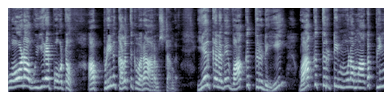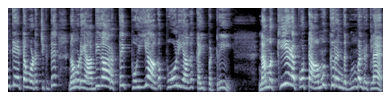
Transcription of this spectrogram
போடா உயிரே போகட்டும் அப்படின்னு களத்துக்கு வர ஆரம்பிச்சிட்டாங்க. ஏற்கனவே வாக்கு திருடி வாக்கு திருட்டின் மூலமாக பின்கேட்டை உடைச்சிக்கிட்டு நம்முடைய அதிகாரத்தை பொய்யாக போலியாக கைப்பற்றி நம்ம கீழே போட்டு அமுக்குற இந்த கும்பல் இருக்குல்ல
